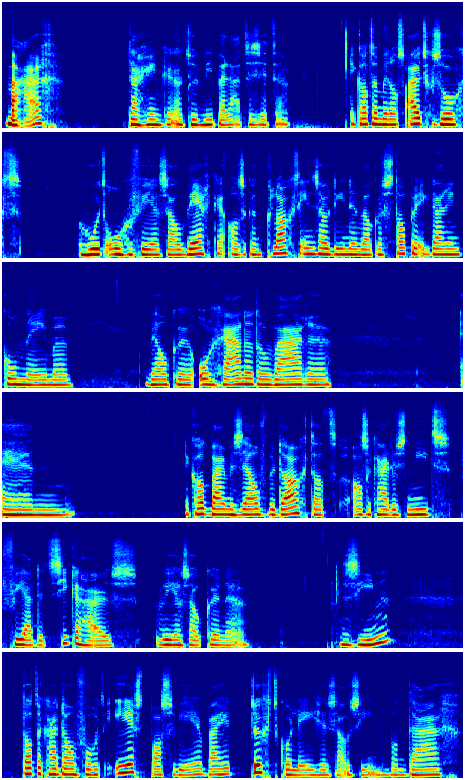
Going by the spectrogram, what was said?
Maar daar ging ik het natuurlijk niet bij laten zitten. Ik had inmiddels uitgezocht hoe het ongeveer zou werken als ik een klacht in zou dienen, welke stappen ik daarin kon nemen, welke organen er waren. En ik had bij mezelf bedacht dat als ik haar dus niet via dit ziekenhuis weer zou kunnen zien, dat ik haar dan voor het eerst pas weer bij het tuchtcollege zou zien. Want daar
